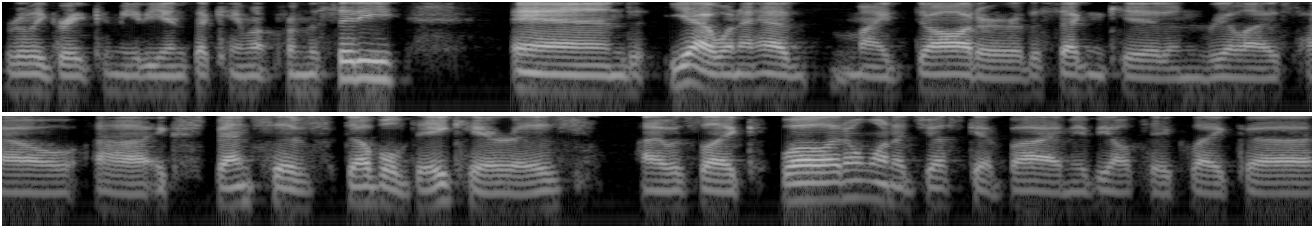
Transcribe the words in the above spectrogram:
really great comedians that came up from the city. And yeah, when I had my daughter, the second kid, and realized how uh, expensive double daycare is, I was like, well, I don't want to just get by. Maybe I'll take like uh,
